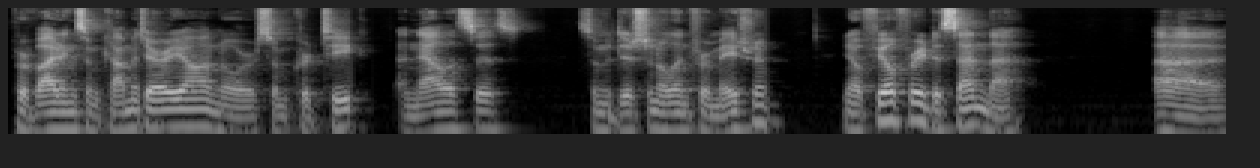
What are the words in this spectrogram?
providing some commentary on or some critique, analysis, some additional information, you know, feel free to send that. Uh,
